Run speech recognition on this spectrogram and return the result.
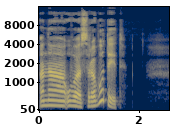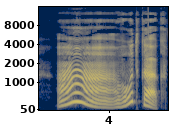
Она у вас работает?» «А, вот как!»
